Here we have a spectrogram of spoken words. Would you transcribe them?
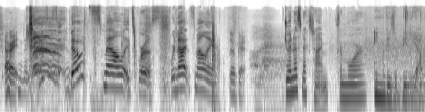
All right. Don't smell. It's gross. We're not smelling. Okay. Join us next time for more Invisibilia.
